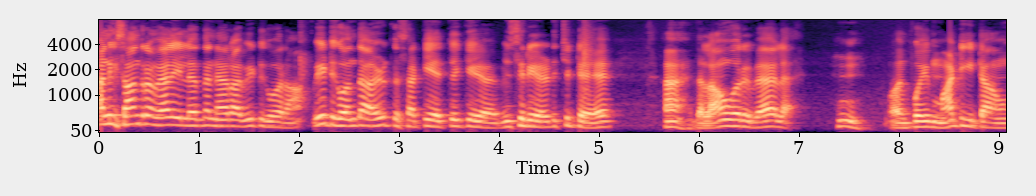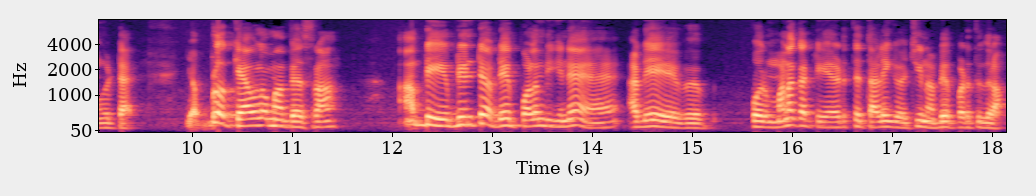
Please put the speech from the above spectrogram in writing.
அன்றைக்கி சாயந்தரம் வேலையிலேருந்து நேராக வீட்டுக்கு வரான். வீட்டுக்கு வந்து அழுக்கு சட்டியை தூக்கி விசிறி அடிச்சுட்டு ஆ இதெல்லாம் ஒரு வேலை. ம் அவன் போய் மாட்டிக்கிட்டான் அவங்ககிட்ட எவ்வளோ கேவலமாக பேசுகிறான் அப்படி இப்படின்ட்டு அப்படியே புலம்பிக்கின்னு அப்படியே ஒரு மனக்கட்டையை எடுத்து தலைக்கு வச்சுக்கின்னு அப்படியே படுத்துக்கிறான்.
